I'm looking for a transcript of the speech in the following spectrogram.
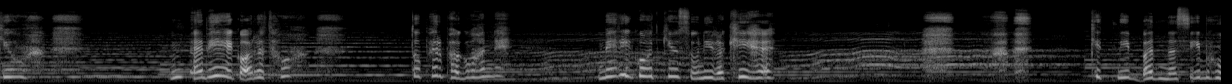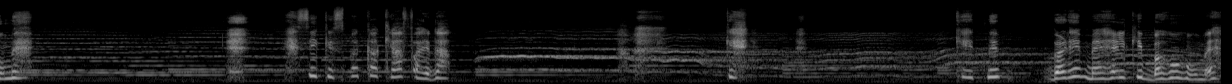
क्यों? मैं भी एक औरत हूँ तो फिर भगवान ने मेरी गोद क्यों सुनी रखी है? कितनी बदनसीब हूँ मैं। ऐसी किस्मत का क्या फ़ायदा? कि कि इतने बड़े महल की बहू हूँ मैं।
